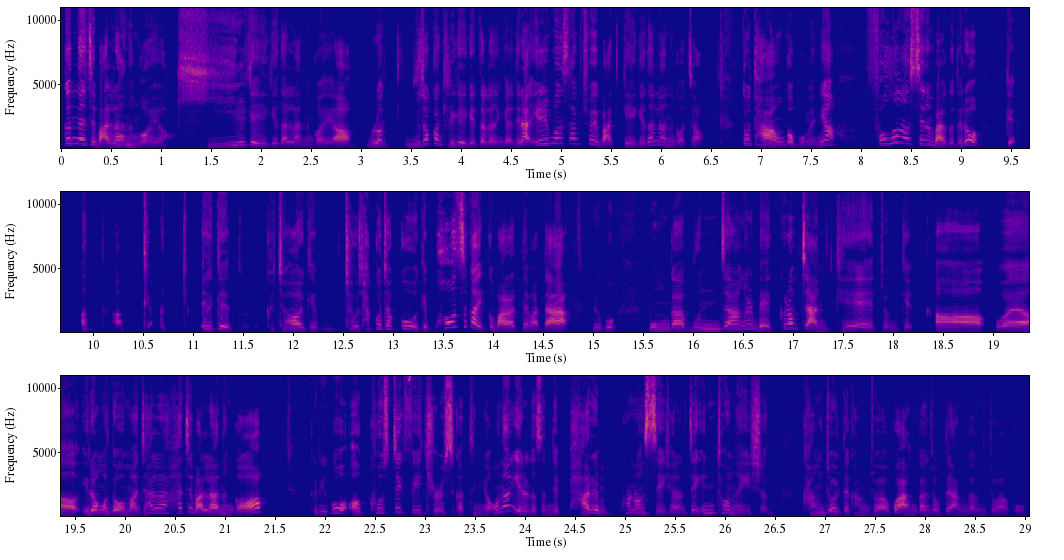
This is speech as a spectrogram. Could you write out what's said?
끝내지 말라는 거예요. 길게 얘기해달라는 거예요. 물론 무조건 길게 얘기해달라는 게 아니라 1분 30초에 맞게 얘기해달라는 거죠. 또 다음 거 보면요. fluency는 말 그대로 이렇게 아, 아, 아, 이렇게 그죠 이렇게 자- 자꾸 자꾸 이렇게 퍼즈가 있고 말할 때마다 그리고 뭔가 문장을 매끄럽지 않게 좀 이렇게 아 well 이런 거 너무 많이 하지 말라는 거. 그리고 acoustic features 같은 경우는 예를 들어서 이제 발음 pronunciation 때 intonation. 강조할 때 강조하고 안 강조할 때 안 강조하고.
